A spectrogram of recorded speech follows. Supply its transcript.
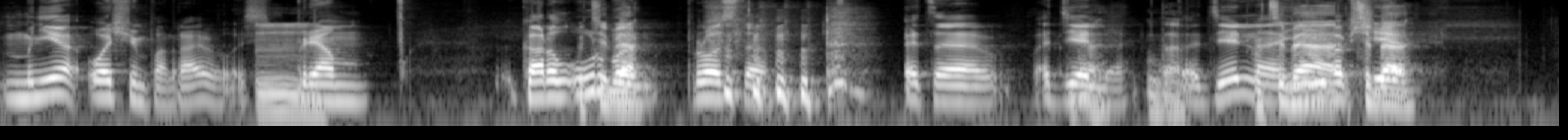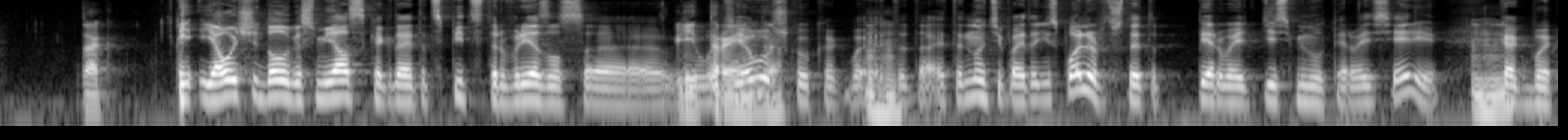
мне очень понравилось. Mm. Прям Карл У Урбан тебя... просто это отдельно. Да, это отдельно. У тебя, и вообще... Тебя... Так. Я очень долго смеялся, когда этот спидстер врезался в его трейн, девушку, да. как бы, угу. это, да, это, ну, типа, это не спойлер, потому что это первые 10 минут первой серии, угу. как бы,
